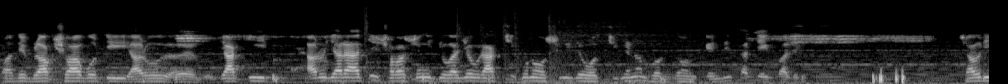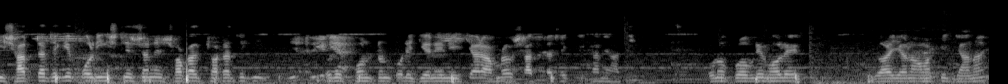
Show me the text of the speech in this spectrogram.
আমাদের ব্লক সভাপতি আরও জাকির আরও যারা আছে, সবার সঙ্গে যোগাযোগ রাখছি, কোনো অসুবিধে হচ্ছে কিনা ভোট গ্রহণ কেন্দ্রে তা দেখভালে সাউরি সাতটা থেকে পোলিং স্টেশনে সকাল ছটা থেকে ওদের ফোন টোন করে জেনে নিয়েছি, আর আমরাও সাতটা থেকে এখানে আছি। কোনো প্রবলেম হলে ওরা যেন আমাকে জানায়,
